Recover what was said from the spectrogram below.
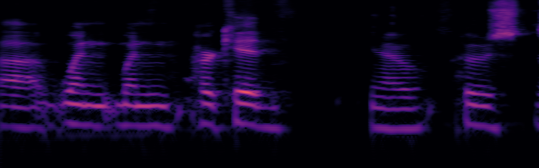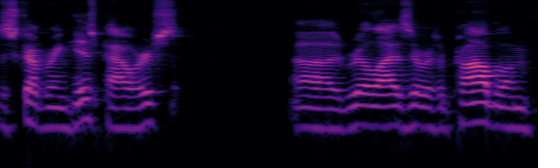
uh, when when her kid, you know, who's discovering his powers, uh, realized there was a problem,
